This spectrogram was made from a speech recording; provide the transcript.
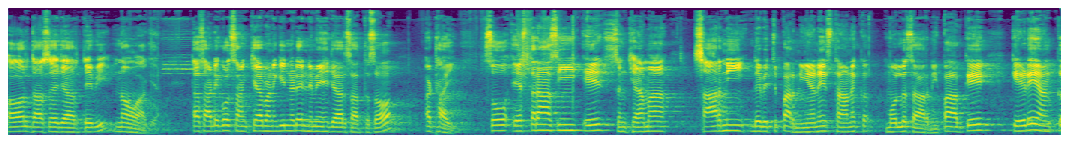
ਔਰ 10000 ਤੇ ਵੀ 9 ਆ ਗਿਆ। ਤਾਂ ਸਾਡੇ ਕੋਲ ਸੰਖਿਆ ਬਣ ਗਈ 99728 ਸੋ ਇਸ ਤਰ੍ਹਾਂ ਅਸੀਂ ਇਹ ਸੰਖਿਆਵਾਂ ਸਾਰਣੀ ਦੇ ਵਿੱਚ ਭਰਨੀਆਂ ਨੇ, ਸਥਾਨਕ ਮੁੱਲ ਸਾਰਣੀ। ਭਾਵ ਕਿ ਕਿਹੜੇ ਅੰਕ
